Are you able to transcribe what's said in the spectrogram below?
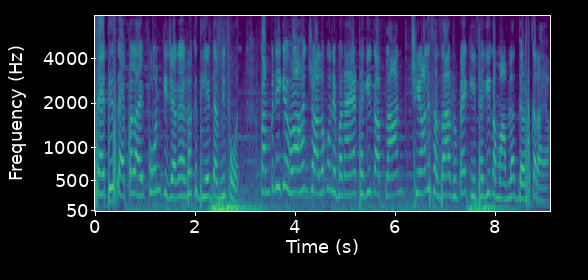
सैंतीस एप्पल आईफोन की जगह रख दिए डमी फ़ोन। कंपनी के वाहन चालकों ने बनाया ठगी का प्लान, छियालीस हज़ार रुपए की ठगी का मामला दर्ज कराया।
